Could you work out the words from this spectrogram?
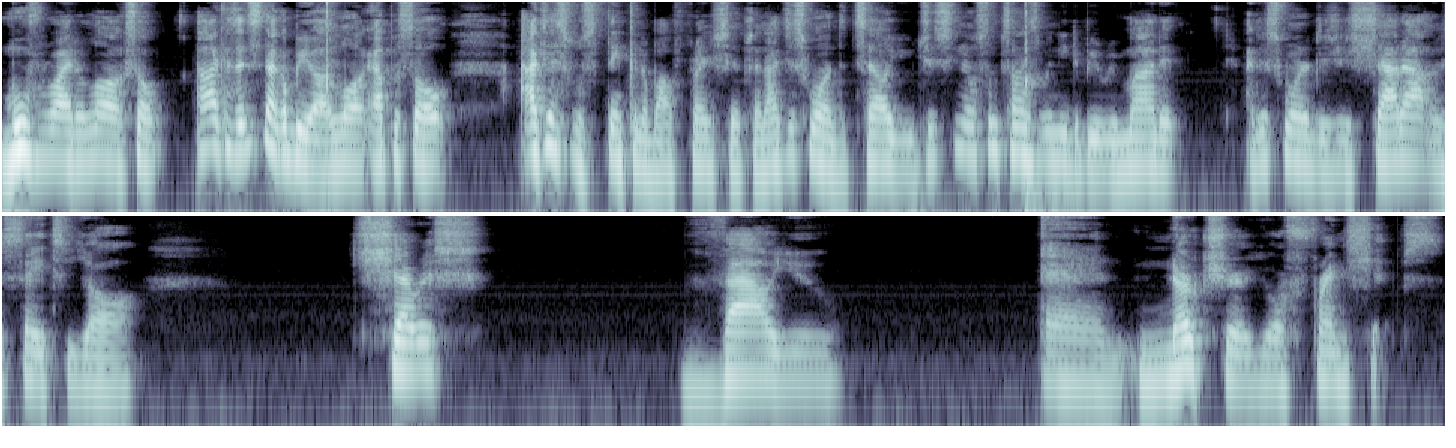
moving right along. So, like I said, it's not gonna be a long episode. I just was thinking about friendships, and I just wanted to tell you, just you know, sometimes we need to be reminded. I just wanted to just shout out and say to y'all, cherish, value, and nurture your friendships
